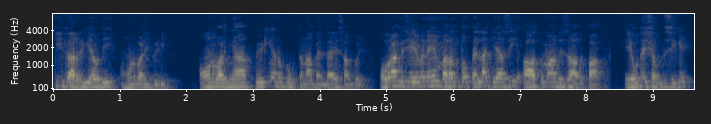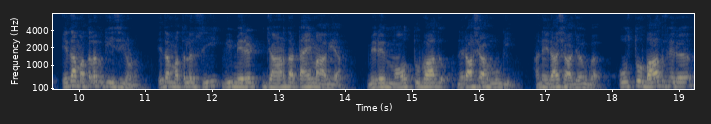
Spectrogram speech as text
ਕੀ ਕਰ ਰਹੀ ਹੈ ਉਹਦੀ ਹੋਣ ਵਾਲੀ ਪੀੜ੍ਹੀ? ਆਉਣ ਵਾਲੀਆਂ ਪੀੜ੍ਹੀਆਂ ਨੂੰ ਭੁਗਤਣਾ ਪੈਂਦਾ ਇਹ ਸਭ ਕੁਝ। ਔਰੰਗਜ਼ੇਬ ਨੇ ਮਰਨ ਤੋਂ ਪਹਿਲਾਂ ਕਿਹਾ ਸੀ, ਆਤਮਾ ਵਿਸਾਦ ਪਾਕ। ਇਹ ਉਹਦੇ ਸ਼ਬਦ ਸੀਗੇ। ਇਹਦਾ ਮਤਲਬ ਕੀ ਸੀ ਹੁਣ? ਇਹਦਾ ਮਤਲਬ ਸੀ ਵੀ ਮੇਰੇ ਜਾਣ ਦਾ ਟਾਈਮ ਆ ਗਿਆ। ਮੇਰੇ ਮੌਤ ਤੋਂ ਬਾਅਦ ਨਿਰਾਸ਼ਾ ਹੋਊਗੀ, ਹਨੇਰਾ ਛਾ ਜਾਊਗਾ। ਉਸ ਤੋਂ ਬਾਅਦ ਫਿਰ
